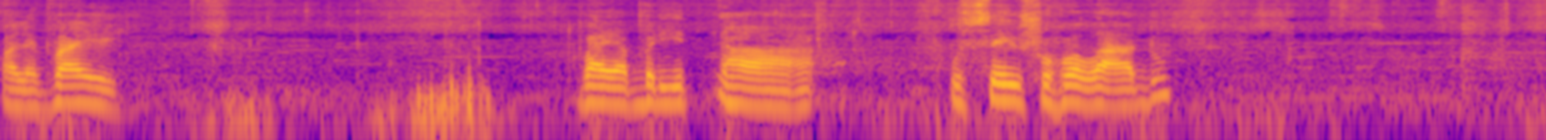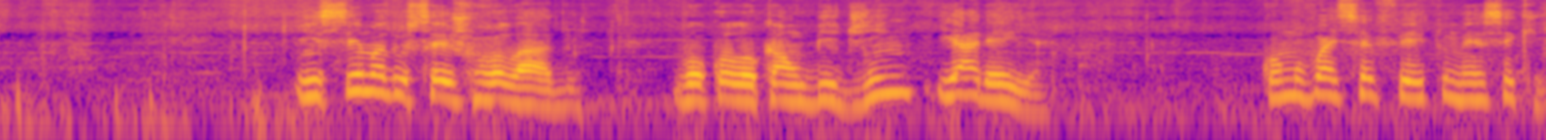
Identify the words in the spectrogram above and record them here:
Olha, vai vai abrir a, o seixo rolado Em cima do seixo rolado, vou colocar um bidim e areia, como vai ser feito nesse aqui.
